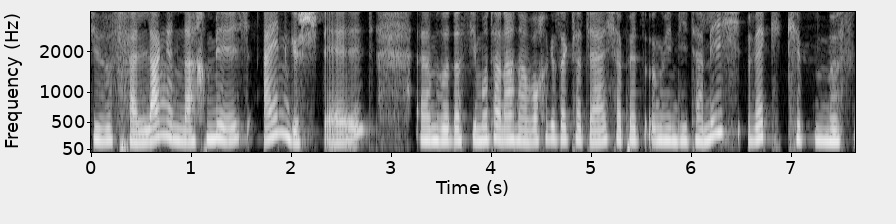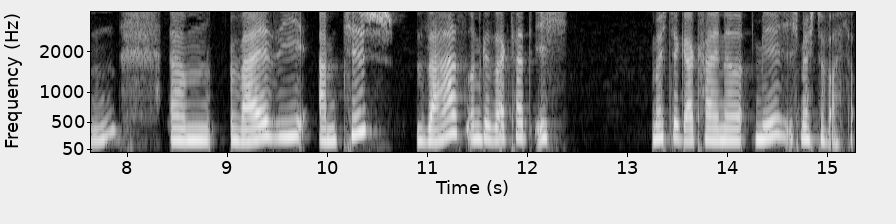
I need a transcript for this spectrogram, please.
dieses Verlangen nach Milch eingestellt, ähm, so dass die Mutter nach einer Woche gesagt hat, ja, ich habe jetzt irgendwie einen Liter Milch wegkippen müssen, ähm, weil sie am Tisch saß und gesagt hat, ich möchte gar keine Milch, ich möchte Wasser.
